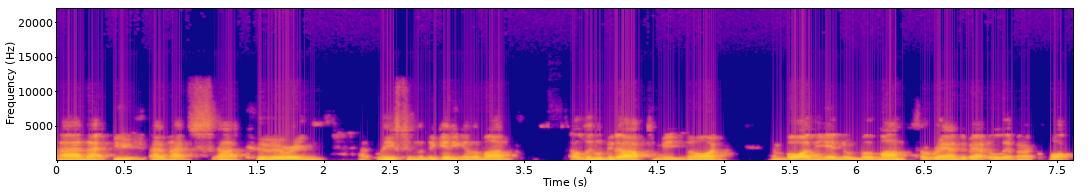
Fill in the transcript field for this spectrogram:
And that and that's occurring at least in the beginning of the month, a little bit after midnight, and by the end of the month, around about 11 o'clock.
